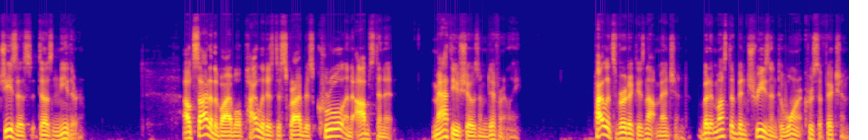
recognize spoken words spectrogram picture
Jesus does neither. Outside of the Bible, Pilate is described as cruel and obstinate. Matthew shows him differently. Pilate's verdict is not mentioned, but it must have been treason to warrant crucifixion.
